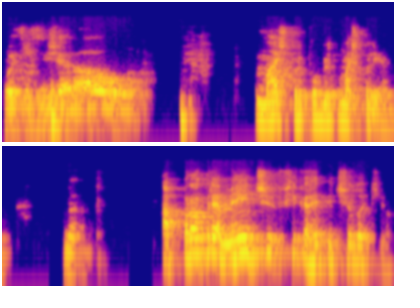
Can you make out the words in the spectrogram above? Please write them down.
coisas em geral mais para o público masculino. Né? A própria mente fica repetindo aquilo.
